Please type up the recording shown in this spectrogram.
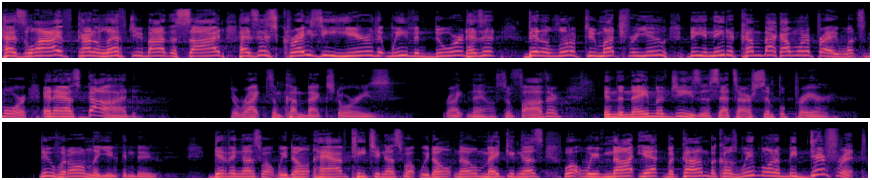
Has life kind of left you by the side? Has this crazy year that we've endured, has it been a little too much for you? Do you need a comeback? I want to pray once more and ask God to write some comeback stories right now. So, Father, in the name of Jesus, that's our simple prayer. Do what only you can do giving us what we don't have, teaching us what we don't know, making us what we've not yet become because we want to be different.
